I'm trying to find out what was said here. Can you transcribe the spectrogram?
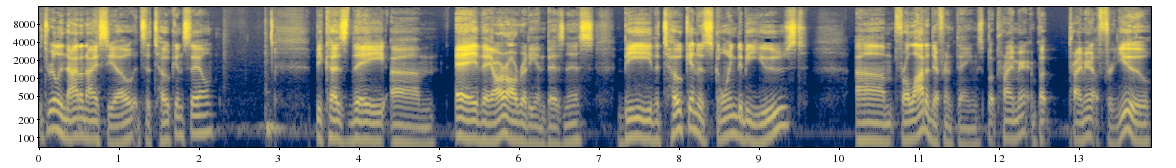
It's really not an ICO. It's a token sale because they um, a they are already in business. B the token is going to be used um, for a lot of different things, but primary but primarily for you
